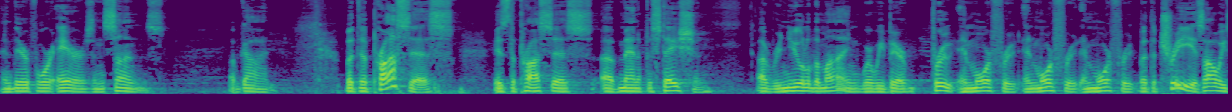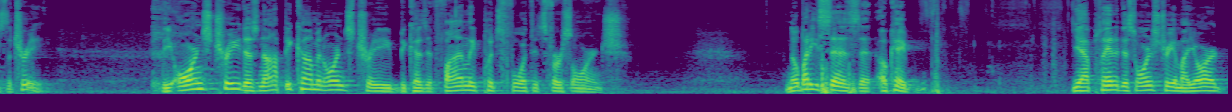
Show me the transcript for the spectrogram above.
and therefore heirs and sons of God. But the process is the process of manifestation, of renewal of the mind, where we bear fruit and more fruit and more fruit and more fruit. But the tree is always the tree. The orange tree does not become an orange tree because it finally puts forth its first orange. Nobody says that, okay, yeah, I planted this orange tree in my yard,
